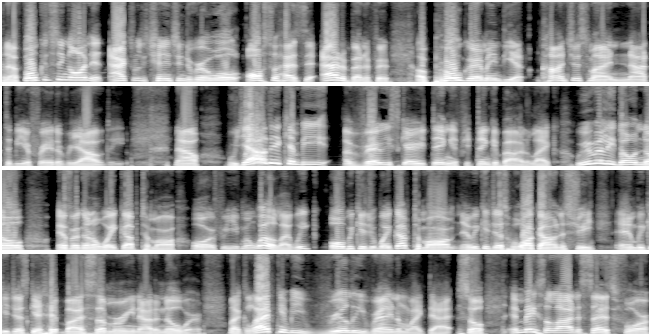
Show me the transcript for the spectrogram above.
Now, focusing on and actively changing the real world also has the added benefit of programming the unconscious mind not to be afraid of reality. Now, reality can be a very scary thing if you think about it. Like, we really don't know if we're gonna wake up tomorrow or if we even will. Like, we or we could wake up tomorrow and we could just walk out on the street and we could just get hit by a submarine out of nowhere. Like, life can be really random like that. So it makes a lot of sense for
